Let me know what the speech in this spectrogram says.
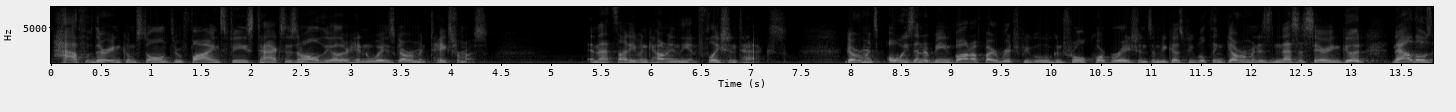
half of their income stolen through fines, fees, taxes, and all of the other hidden ways government takes from us. And that's not even counting the inflation tax. Governments always end up being bought off by rich people who control corporations. And because people think government is necessary and good, now those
